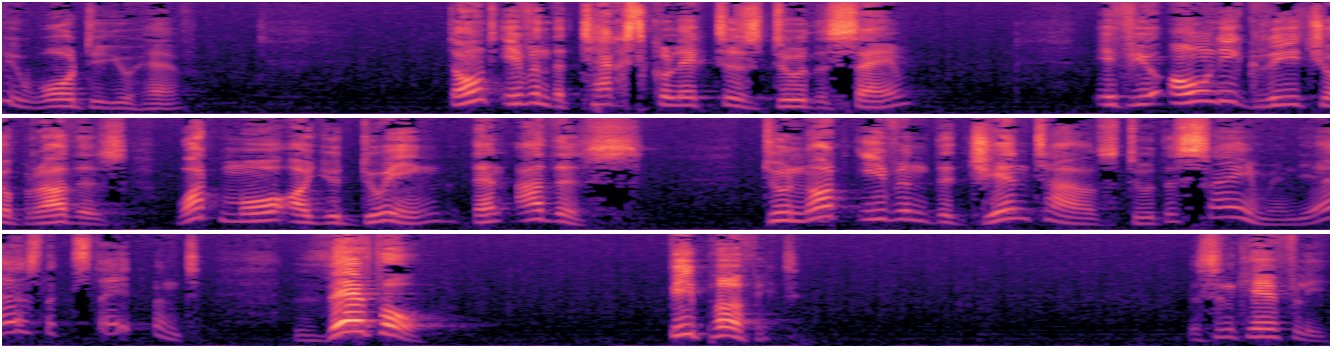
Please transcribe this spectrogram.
reward do you have? Don't even the tax collectors do the same? If you only greet your brothers, what more are you doing than others? Do not even the Gentiles do the same? And here's the statement Therefore, be perfect. Listen carefully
